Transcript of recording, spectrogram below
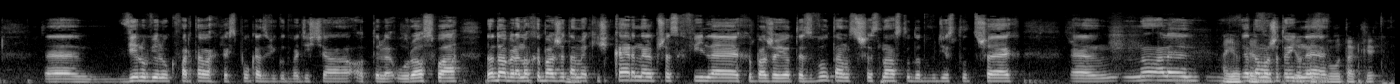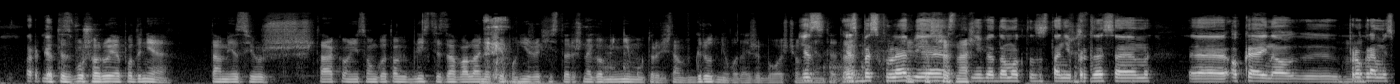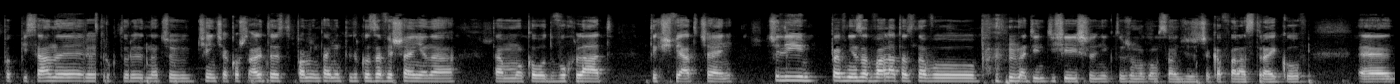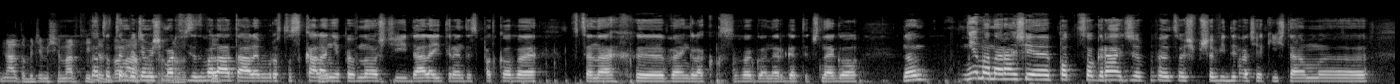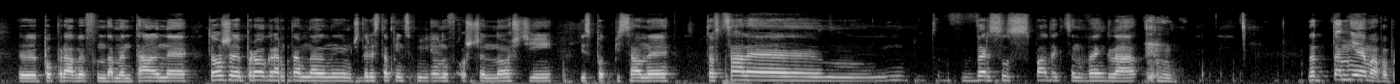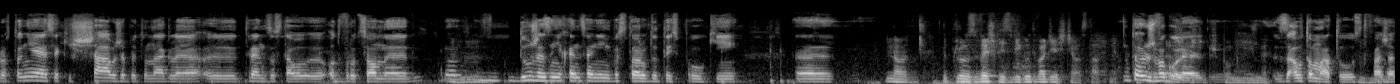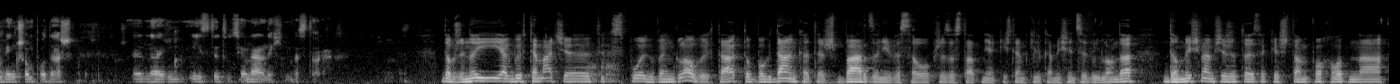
e, wielu, wielu kwartałach jakaś spółka z WIG-20 o tyle urosła. No dobra, no chyba, że tam jakiś kernel przez chwilę, chyba, że JSW tam z 16 do 23, e, no ale wiadomo, że to inne... JSW tak JSW szoruje po dnie. Tam jest już, tak, oni są gotowi bliscy zawalania się poniżej historycznego minimum, które gdzieś tam w grudniu bodajże było ściągnięte. Jest, tak? jest bezchlebie, 16... nie wiadomo kto zostanie prezesem. E, Okej, okay, no, y, mhm. program jest podpisany, restruktury, znaczy cięcia kosztów, ale to jest, pamiętajmy, tylko zawieszenie na tam około dwóch lat tych świadczeń. Czyli pewnie za dwa lata znowu na dzień dzisiejszy niektórzy mogą sądzić, że czeka fala strajków. E, no ale to będziemy się martwić no, za to tym będziemy się martwić no, za dwa lata, ale po prostu skala niepewności, dalej trendy spadkowe w cenach e, węgla koksowego, energetycznego. No nie ma na razie pod co grać, żeby coś przewidywać, jakiś tam poprawy fundamentalne. To, że program tam na 400-500 milionów oszczędności jest podpisany, to wcale mm, versus spadek cen węgla no tam nie ma po prostu, to nie jest jakiś szał, żeby tu nagle y, trend został y, odwrócony. No, mhm. Duże zniechęcenie inwestorów do tej spółki. Y, no, plus wyszli z WIG-20 ostatnio. To już w ogóle z automatu stwarza mhm. większą podaż na instytucjonalnych inwestorach. Dobrze, no i jakby w temacie tych spółek węglowych, tak, to Bogdanka też bardzo niewesoło przez ostatnie jakieś tam kilka miesięcy wygląda. Domyślam się, że to jest jakieś tam pochodna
